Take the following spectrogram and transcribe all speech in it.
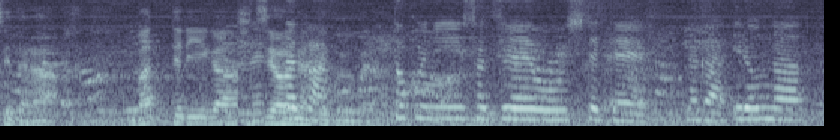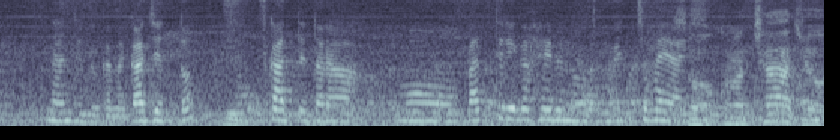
してたらバッテリーが必要になってくるから。特に撮影をしててなんかいろんななんていうのかなガジェット使ってたらもうバッテリーが減るのめっちゃ早いし。そうこのチャージを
